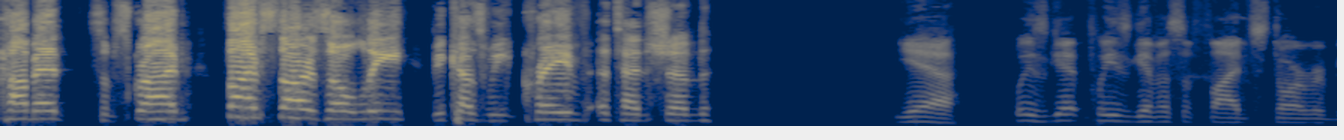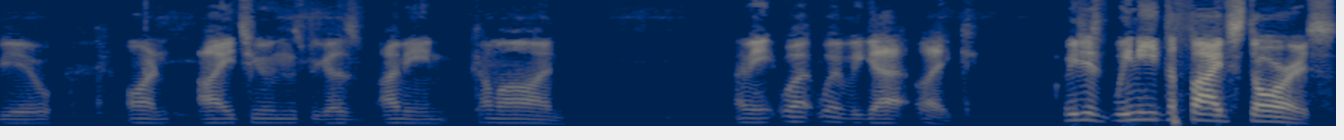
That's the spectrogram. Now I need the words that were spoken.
comment, subscribe, five stars only because we crave attention. Yeah. Please get please give us a five star review on iTunes because I mean, come on. I mean, what what we got like we just we need the five stars.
